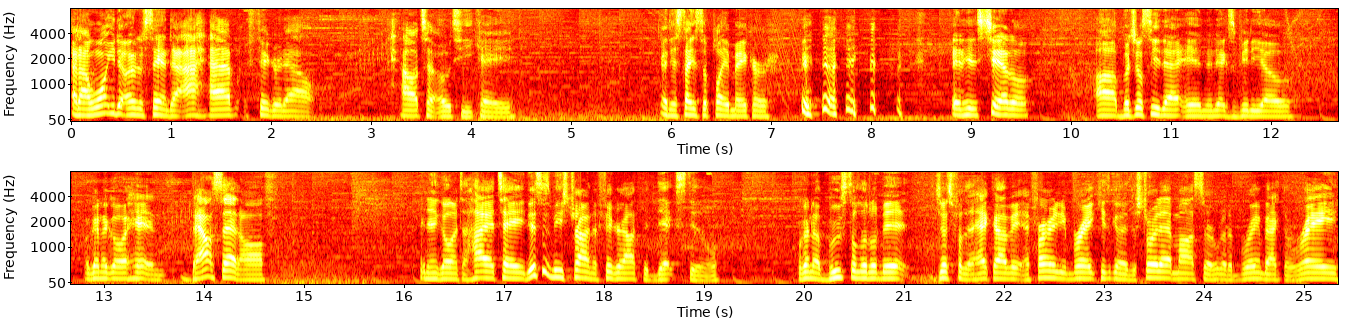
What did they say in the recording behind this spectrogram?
And I want you to understand that I have figured out how to OTK. And it's thanks to Playmaker and his channel. Uh, but you'll see that in the next video. We're gonna go ahead and bounce that off. And then go into Hayate. This is me trying to figure out the deck still. We're gonna boost a little bit just for the heck of it. Infernity Break, he's gonna destroy that monster. We're gonna bring back the Ray.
